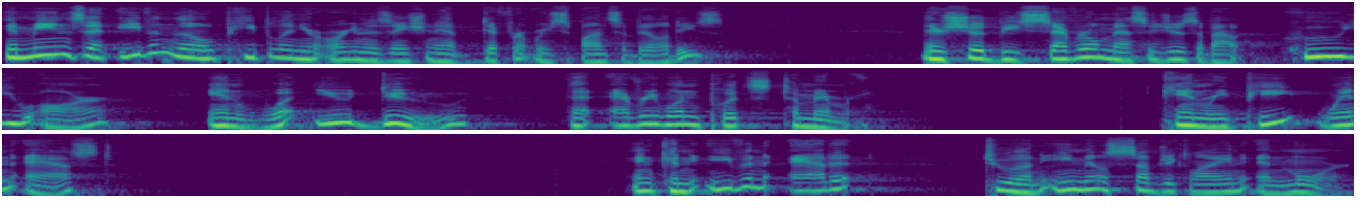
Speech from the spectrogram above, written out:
It means that even though people in your organization have different responsibilities, there should be several messages about who you are and what you do that everyone puts to memory, can repeat when asked, and can even add it to an email subject line and more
